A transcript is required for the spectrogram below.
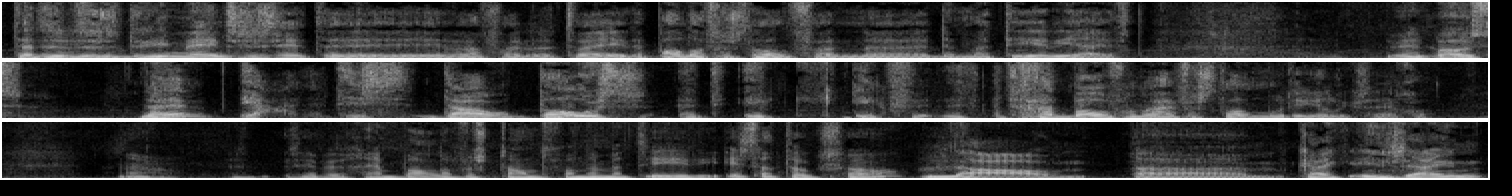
Dat er dus drie mensen zitten waarvan de twee de ballenverstand van de materie heeft. U bent boos? Nee? Ja, het is nou boos. Het, ik, ik, het gaat boven mijn verstand, moet ik eerlijk zeggen. Nou, ze hebben geen ballenverstand van de materie. Is dat ook zo? Nou, uh, kijk, in zijn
